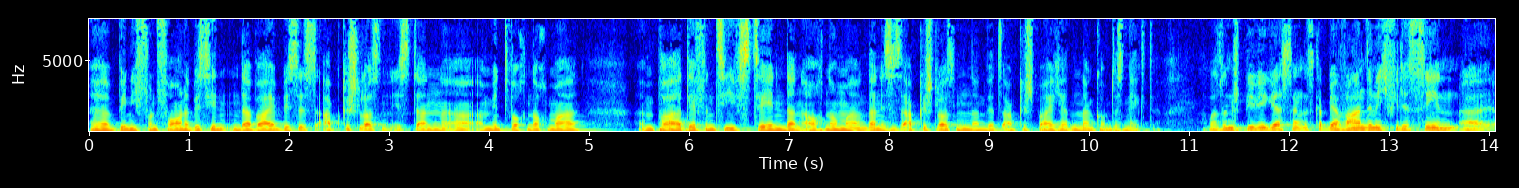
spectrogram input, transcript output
äh, bin ich von vorne bis hinten dabei, bis es abgeschlossen ist, dann äh, am Mittwoch nochmal ein paar Defensivszenen dann auch nochmal und dann ist es abgeschlossen, dann wird es abgespeichert und dann kommt das nächste. Aber so ein Spiel wie gestern, es gab ja wahnsinnig viele Szenen, äh,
